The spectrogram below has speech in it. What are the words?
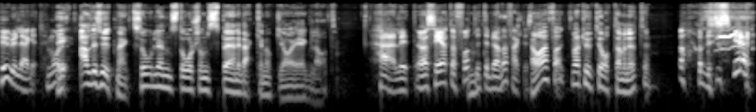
Hur är läget? Hur mår Det du? är alldeles utmärkt. Solen står som spön i backen och jag är glad. Härligt! Jag ser att du har fått lite bränna faktiskt. Jag har faktiskt varit ute i åtta minuter. Ja, du ser!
